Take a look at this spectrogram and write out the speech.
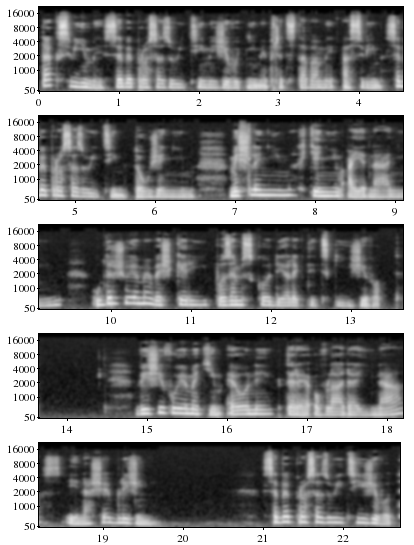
Tak svými sebeprosazujícími životními představami a svým sebeprosazujícím toužením, myšlením, chtěním a jednáním udržujeme veškerý pozemsko-dialektický život. Vyživujeme tím eony, které ovládají nás i naše bližní. Sebeprosazující život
